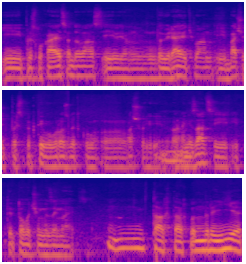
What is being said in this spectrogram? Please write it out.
і прислухаються до вас, і довіряють вам, і бачать перспективу в розвитку е, вашої організації і того, чим ви займаєтесь. Так, так, Андрій, є,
